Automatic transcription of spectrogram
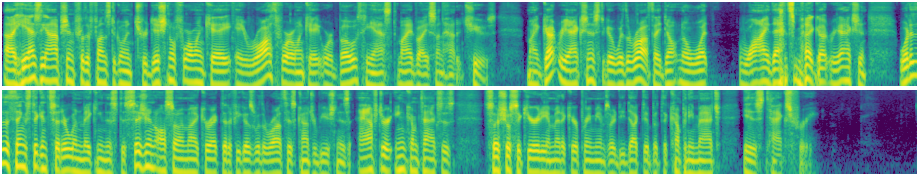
Uh, he has the option for the funds to go in traditional 401k, a Roth 401k, or both. He asked my advice on how to choose. My gut reaction is to go with the Roth. I don't know what why that's my gut reaction. What are the things to consider when making this decision? Also, am I correct that if he goes with the Roth, his contribution is after income taxes, Social Security, and Medicare premiums are deducted, but the company match is tax free?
